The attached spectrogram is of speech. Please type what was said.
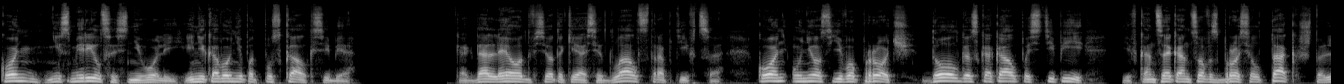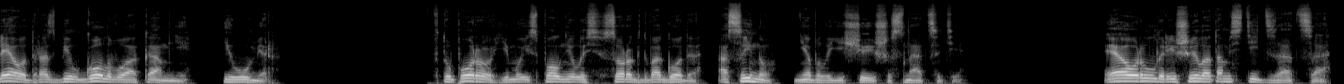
Конь не смирился с неволей и никого не подпускал к себе. Когда Леод все-таки оседлал строптивца, конь унес его прочь, долго скакал по степи и в конце концов сбросил так, что Леод разбил голову о камни и умер. В ту пору ему исполнилось 42 года, а сыну не было еще и 16. Эорл решил отомстить за отца.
